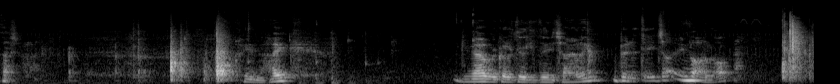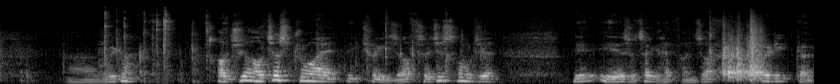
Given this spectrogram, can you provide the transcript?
That's. Clean the hake. Now we've got to do the detailing. A bit of detailing, not a lot. Uh, there we go. I'll, ju- I'll just dry the trees off, so just hold your, your ears or take your headphones off. Ready, go.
